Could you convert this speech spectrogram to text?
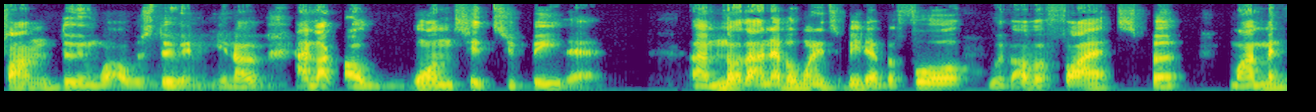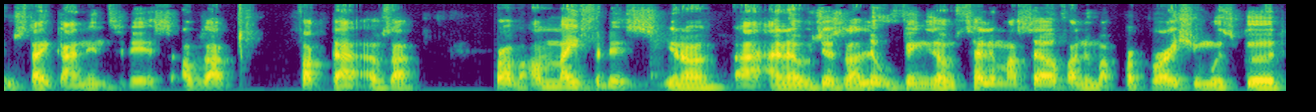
fun doing what I was doing. You know, and like I wanted to be there. Um, not that I never wanted to be there before with other fights, but my mental state going into this, I was like, fuck that. I was like, bro, I'm made for this, you know. And it was just like little things I was telling myself. I knew my preparation was good.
